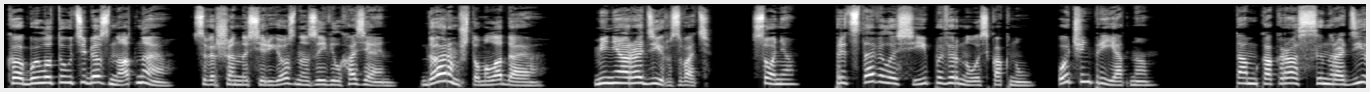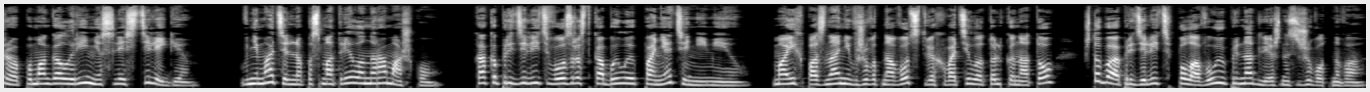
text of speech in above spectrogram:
«Кобыла-то у тебя знатная», — совершенно серьезно заявил хозяин. Даром, что молодая. Меня Радир звать. Соня. Представилась и повернулась к окну. Очень приятно. Там как раз сын Радира помогал Рине слезть с телеги. Внимательно посмотрела на ромашку. Как определить возраст кобылы, понятия не имею. Моих познаний в животноводстве хватило только на то, чтобы определить половую принадлежность животного.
